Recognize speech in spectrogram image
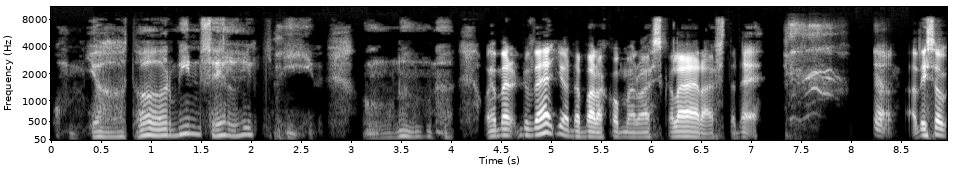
Om jag tar min fällkniv. oh, no, no. Och jag menar, du vet ju att det bara kommer att eskalera efter det. Ja. Liksom,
